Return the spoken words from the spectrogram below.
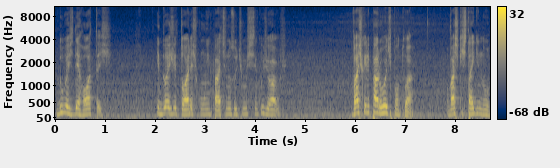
duas derrotas e duas vitórias com um empate nos últimos cinco jogos. O Vasco ele parou de pontuar. O Vasco estagnou.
